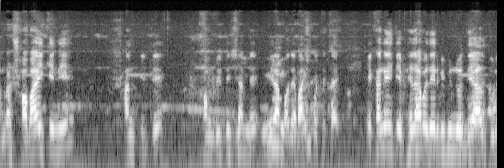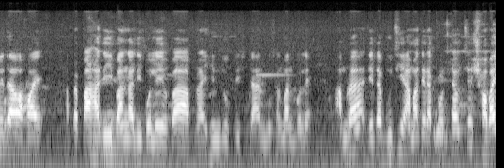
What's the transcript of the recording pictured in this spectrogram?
আমরা সবাইকে নিয়ে শান্তিতে, সমৃদ্ধির সাথে, নিরাপদে বাস করতে চাই। এখানে যে ভেদাভেদের বিভিন্ন দেয়াল তুলে দেওয়া হয় আপনার পাহাড়ি বাঙালি বলে বা আপনার হিন্দু খ্রিস্টান মুসলমান বলে আমরা যেটা বুঝি আমাদের অ্যাপ্রোচটা হচ্ছে সবাই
